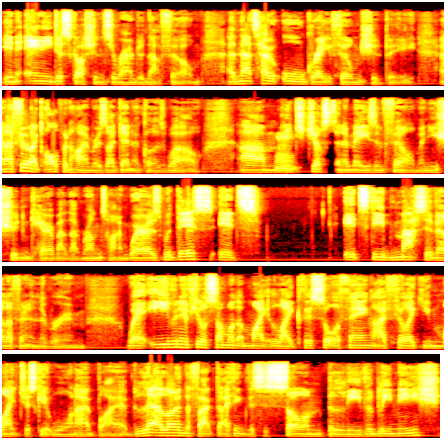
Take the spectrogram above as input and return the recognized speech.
in any discussion surrounding that film, and that's how all great films should be. And I feel like Oppenheimer is identical as well. Um, mm. It's just an amazing film, and you shouldn't care about that runtime time. Whereas with this, it's it's the massive elephant in the room where even if you're someone that might like this sort of thing, I feel like you might just get worn out by it. Let alone the fact that I think this is so unbelievably niche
